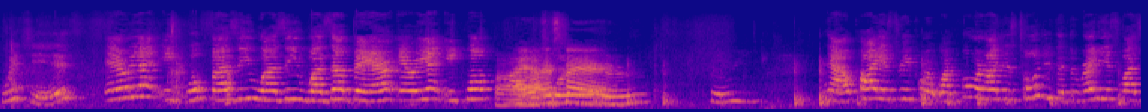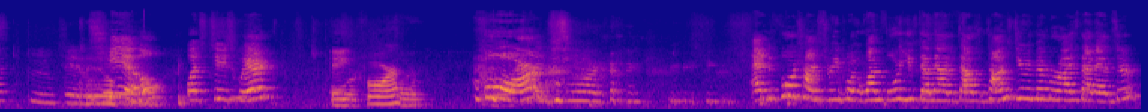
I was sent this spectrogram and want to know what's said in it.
which is area equal fuzzy wuzzy was a bear, area equal Pi squared. Now pi is 3.14 and I just told you that the radius was 2. Two. What's 2 squared? Eight. Four. 4. And 4 times 3.14, you've done that a thousand times. Do you memorize that answer?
